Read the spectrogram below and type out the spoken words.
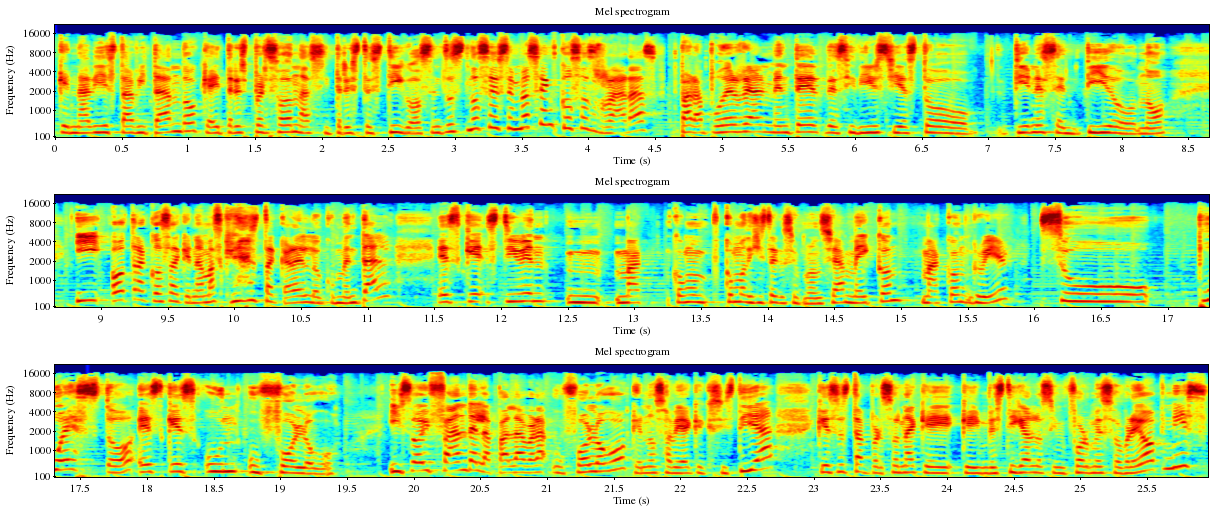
que nadie está habitando, que hay tres personas y tres testigos. Entonces, no sé, se me hacen cosas raras para poder realmente decidir si esto tiene sentido o no. Y otra cosa que nada más quería destacar del documental es que Steven, ¿cómo, dijiste que se pronuncia? Macon, Macon Greer, su puesto es que es un ufólogo. Y soy fan de la palabra ufólogo, que no sabía que existía, que es esta persona que, investiga los informes sobre ovnis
